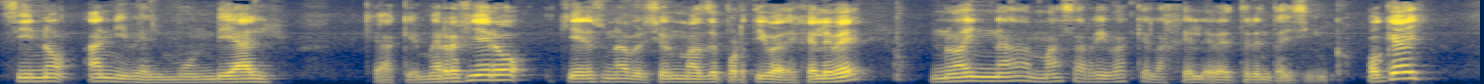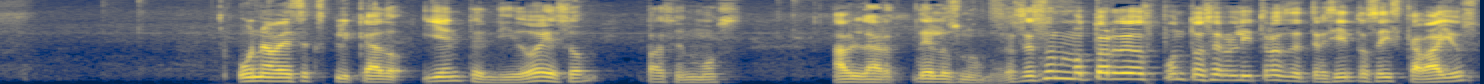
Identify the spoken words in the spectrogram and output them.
sino a nivel mundial. ¿A qué me refiero? ¿Quieres una versión más deportiva de GLB? No hay nada más arriba que la GLB 35. ¿Ok? Una vez explicado y entendido eso, pasemos a hablar de los números. Es un motor de 2.0 litros de 306 caballos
